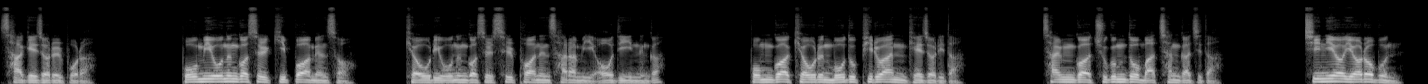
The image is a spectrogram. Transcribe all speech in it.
사계절을 보라. 봄이 오는 것을 기뻐하면서 겨울이 오는 것을 슬퍼하는 사람이 어디 있는가? 봄과 겨울은 모두 필요한 계절이다. 삶과 죽음도 마찬가지다. 시니어 여러분,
